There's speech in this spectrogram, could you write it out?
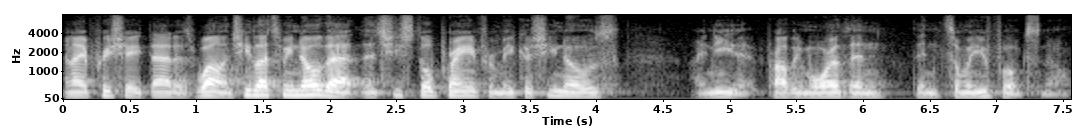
And I appreciate that as well. And she lets me know that, that she's still praying for me because she knows I need it, probably more than, than some of you folks know.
